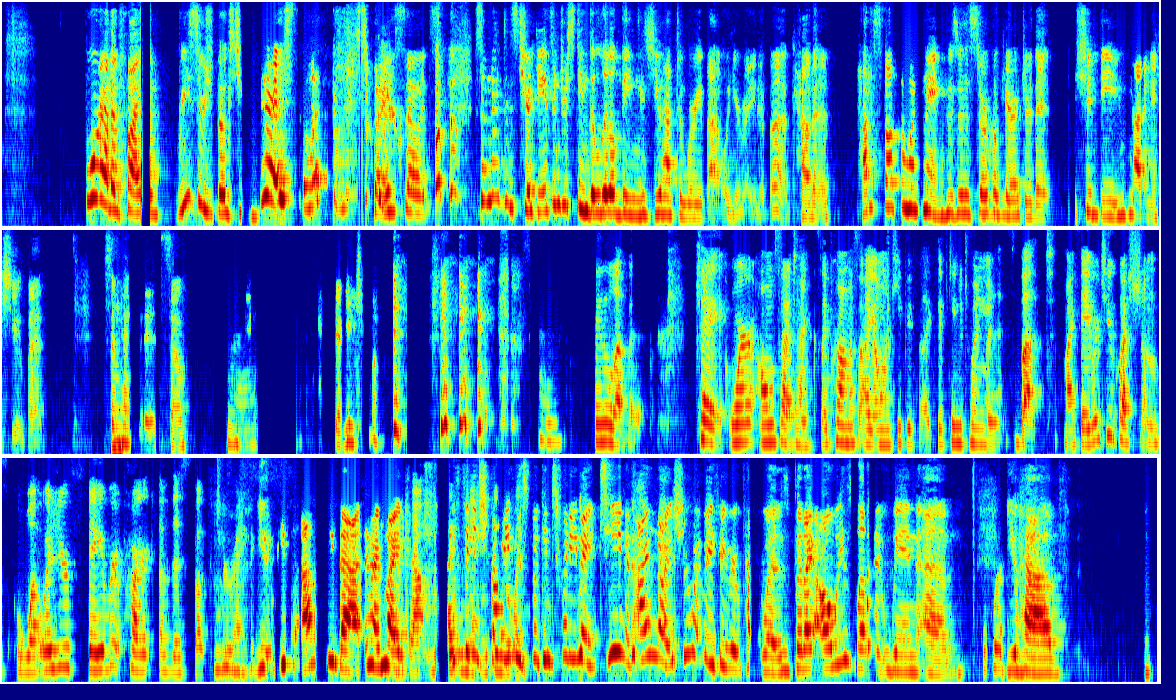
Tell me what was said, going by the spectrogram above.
Four out of five research books use this, so let's go this way. So it's sometimes it's tricky. It's interesting the little things you have to worry about when you're writing a book. How to how to spell someone's name, who's a historical mm-hmm. character that should be not an issue, but sometimes it is. So right. there you go. I love it. Okay, we're almost out of time because I promise I only keep you for like 15 to 20 minutes. But my favorite two questions What was your favorite part of this book to write? You know, people ask me that, and I'm like, I finished writing this book in 2019, and I'm not sure what my favorite part was, but I always love it when um, you have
